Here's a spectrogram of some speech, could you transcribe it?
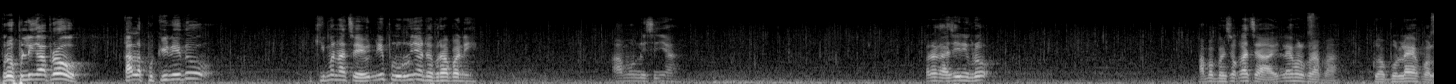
Bro beli enggak Bro? Kalau begini tuh Gimana cuy? Ini pelurunya ada berapa nih? Amunisinya. Pernah nggak sih ini bro? Apa besok aja? Ini level berapa? 20 level.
